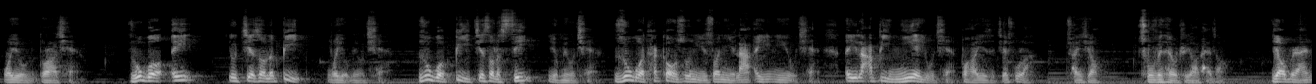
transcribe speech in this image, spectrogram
我有多少钱？如果 A 又介绍了 B，我有没有钱？如果 B 介绍了 C，有没有钱？如果他告诉你说你拉 A 你有钱，A 拉 B 你也有钱，不好意思，结束了，传销，除非他有直销牌照，要不然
